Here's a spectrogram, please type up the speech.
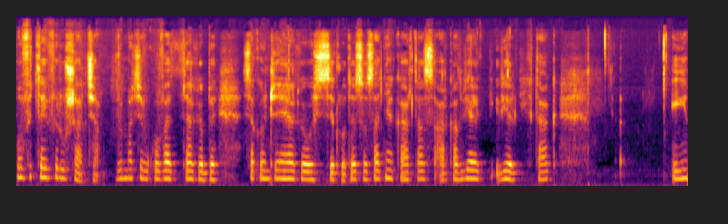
Bo wy tutaj wyruszacie. Wy macie w głowie tak jakby zakończenie jakiegoś cyklu. To jest ostatnia karta z arkan wielk- wielkich, tak? I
